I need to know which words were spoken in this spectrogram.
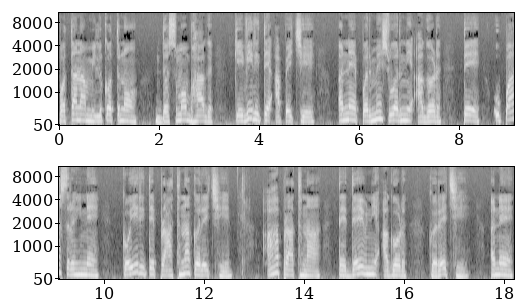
પોતાના મિલકતનો દસમો ભાગ કેવી રીતે આપે છે અને પરમેશ્વરની આગળ તે ઉપાસ રહીને કઈ રીતે પ્રાર્થના કરે છે? આ પ્રાર્થના તે દેવની આગળ કરે છે અને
